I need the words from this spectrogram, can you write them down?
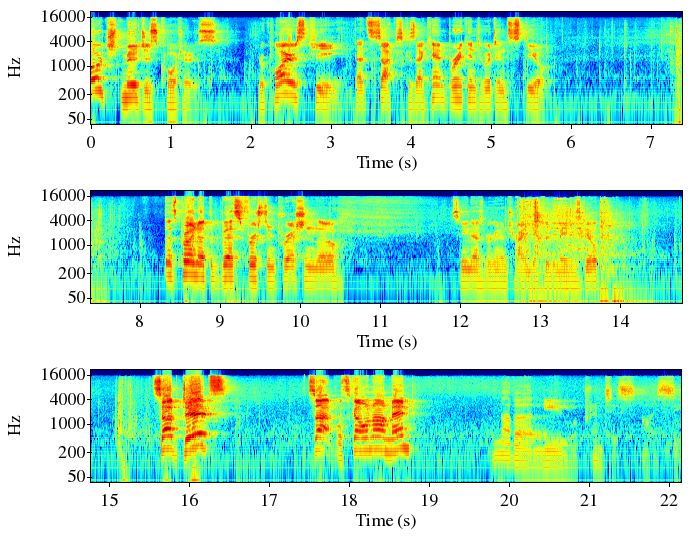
Archmage's quarters. Requires key. That sucks, because I can't break into it and steal. That's probably not the best first impression, though. Seeing as we're gonna try and get through the Mages Guild. What's up, dudes? What's up? What's going on, man? Another new apprentice, I see.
